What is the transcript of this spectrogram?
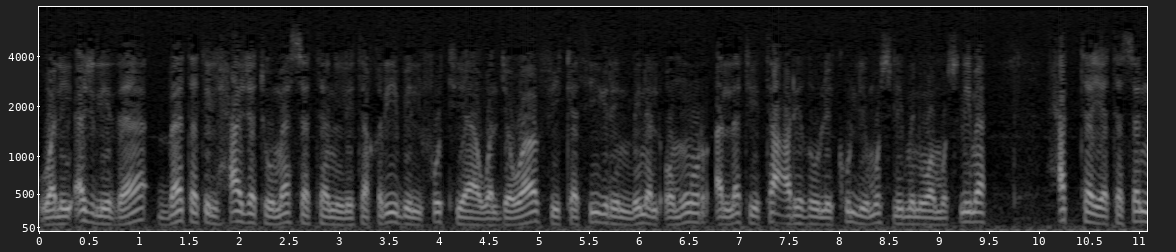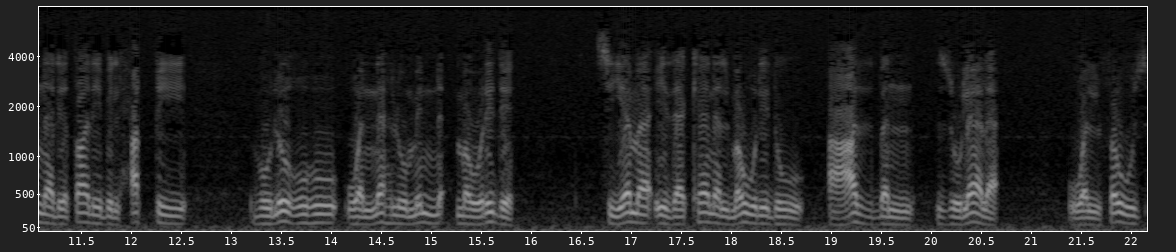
ولأجل ذا باتت الحاجة ماسة لتقريب الفتيا والجواب في كثير من الأمور التي تعرض لكل مسلم ومسلمة حتى يتسنى لطالب الحق بلوغه والنهل من مورده سيما إذا كان المورد عذبا زلالا والفوز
